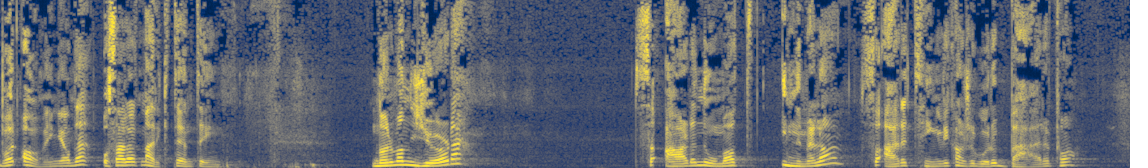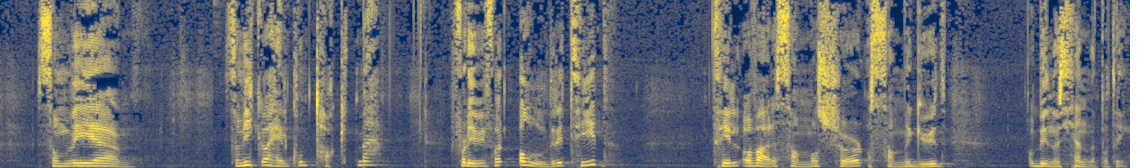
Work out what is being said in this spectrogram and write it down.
var avhengig av det. Og så har jeg lagt merke til en ting. Når man gjør det, så er det noe med at innimellom så er det ting vi kanskje går og bærer på, som vi, eh, som vi ikke har helt kontakt med. Fordi vi får aldri tid til å være sammen med oss sjøl og sammen med Gud og begynne å kjenne på ting.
